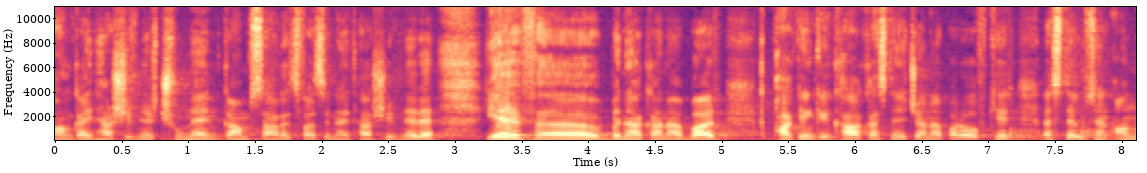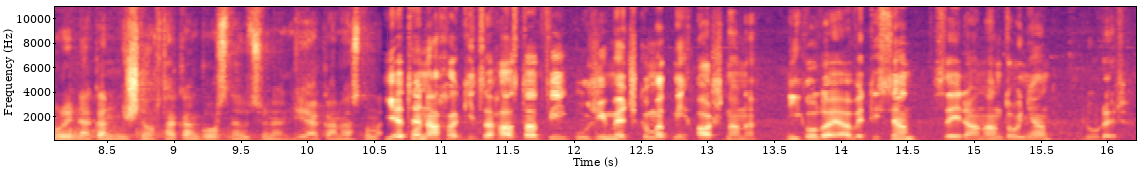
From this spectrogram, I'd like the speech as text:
բանկային հաշիվներ չունեն կամ սառեցված են այդ հաշիվները եւ բնականաբար փակենք այն քաղաքացիների ճանապարհը, ովքեր ըստ էության անօրինական միջնորդական գործունեություն են իրականացնում։ Եթե նախագիծը հաստատվի, ուժի մեջ կմտնի աշնանը։ Նիկոլայ Ավետիսյան, Սեյրան Անտոնյան, լուրեր։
